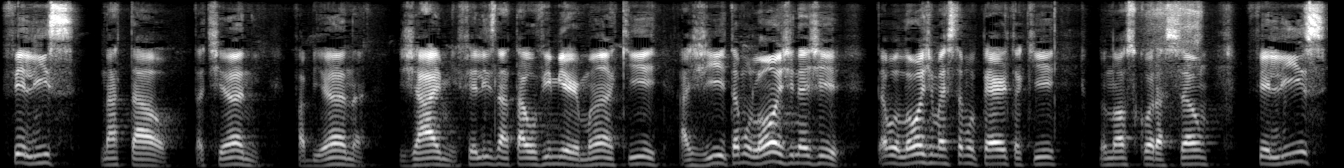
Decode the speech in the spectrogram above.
feliz Natal, Tatiane, Fabiana, Jaime, feliz Natal. Ouvi minha irmã aqui, a Gi, estamos longe, né, Gi? Estamos longe, mas estamos perto aqui no nosso coração. Feliz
